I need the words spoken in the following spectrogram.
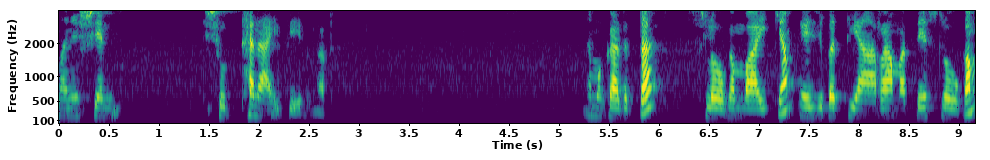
മനുഷ്യൻ ശുദ്ധനായിത്തീരുന്നത്. നമുക്കടുത്ത ശ്ലോകം വായിക്കാം. എഴുപത്തിയാറാമത്തെ ശ്ലോകം.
